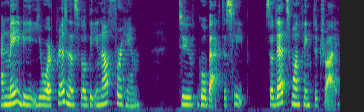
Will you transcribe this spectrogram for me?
and maybe your presence will be enough for him to go back to sleep. So that's one thing to try.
